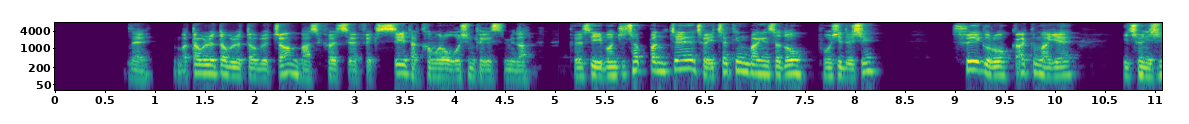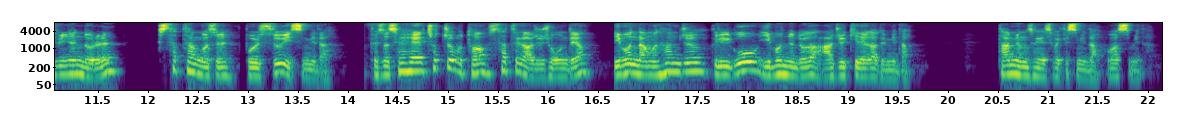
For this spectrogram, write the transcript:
네 www.masterclassfx.com으로 오시면 되겠습니다. 그래서 이번 주 첫 번째 저희 채팅방에서도 보시듯이 수익으로 깔끔하게 2021년도를 스타트한 것을 볼 수 있습니다. 그래서 새해 첫 주부터 스타트가 아주 좋은데요. 이번 남은 한 주 그리고 이번 연도가 아주 기대가 됩니다. 다음 영상에서 뵙겠습니다. 고맙습니다.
